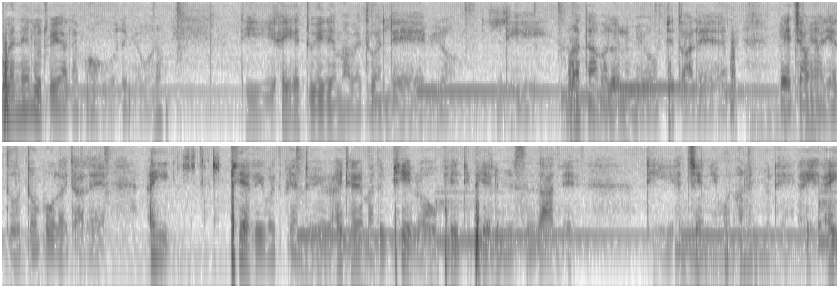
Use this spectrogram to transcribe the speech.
ဝဲနေလို့တွေးရလည်းမဟုတ်ဘူးအဲ့လိုမျိုးပေါ့နော်ဒီအဲ့အတွေးထဲမှာပဲသူကလဲပြီးတော့ဒီငါသားဘာလို့အဲ့လိုမျိုးဖြစ်သွားလဲဘယ်အကြောင်းအရာတွေကသူ့တွန်းပို့လိုက်တာလဲအဲ့ဖြစ်လေးပဲပြန်တွေးရအဲ့ထဲထဲမှာသူဖြစ်ပြီးတော့ဟိုဖြစ်ဒီဖြစ်အဲ့လိုမျိုးစဉ်းစားနေဒီအကျင့်လေးပေါ့နော်အဲ့လိုမျိုးလေး အဲ့အဲ့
